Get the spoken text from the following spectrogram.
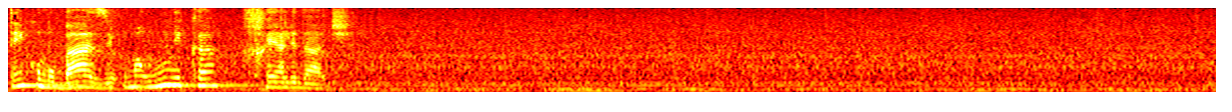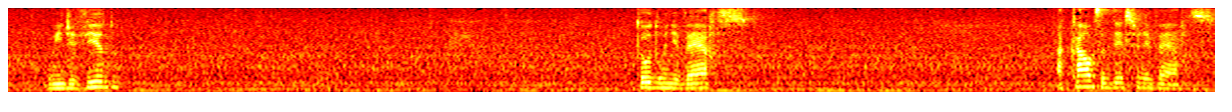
tem como base uma única realidade. O indivíduo todo o universo, a causa desse universo.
